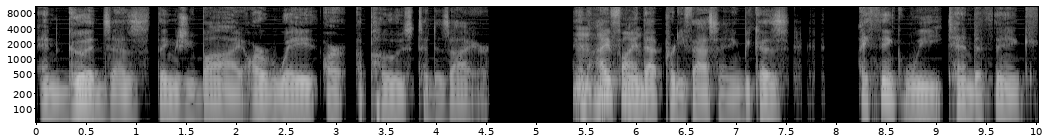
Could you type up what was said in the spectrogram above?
and goods as things you buy are way are opposed to desire. And I Mhm, find mhm. that pretty fascinating because I think we tend to think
